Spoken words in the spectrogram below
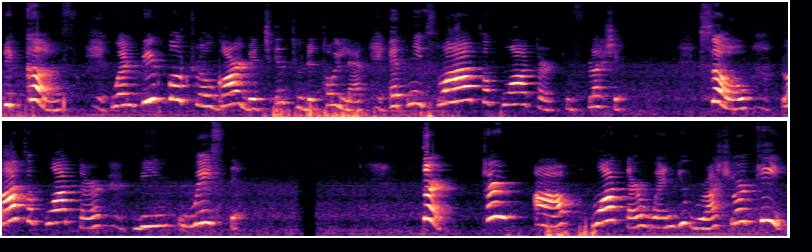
Because when people throw garbage into the toilet, it needs lots of water to flush it. So, lots of water being wasted. Third, turn off water when you brush your teeth.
